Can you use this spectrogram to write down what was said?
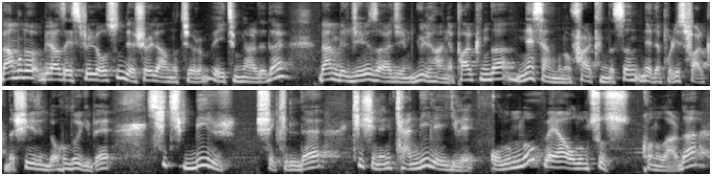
Ben bunu biraz esprili olsun diye şöyle anlatıyorum eğitimlerde de. Ben bir ceviz ağacıyım Gülhane Parkı'nda. Ne sen bunun farkındasın ne de polis farkında. Şiirinde olduğu gibi hiçbir şekilde kişinin kendiyle ilgili olumlu veya olumsuz konularda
